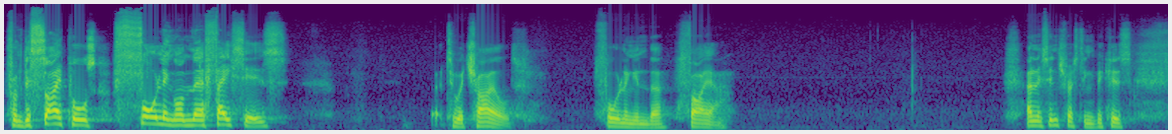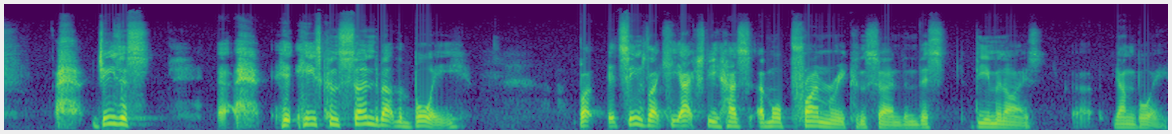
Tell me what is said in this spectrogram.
from disciples falling on their faces to a child falling in the fire. And it's interesting because Jesus, he's concerned about the boy but it seems like he actually has a more primary concern than this demonized uh, young boy.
